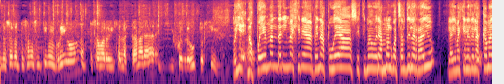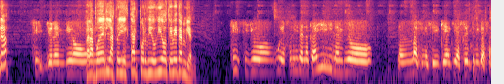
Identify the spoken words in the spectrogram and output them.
nosotros empezamos a sentir un ruido, empezamos a revisar las cámaras y fue producto el cine. Oye, ¿nos pueden mandar imágenes apenas puedas, estimado Erasmo, al WhatsApp de la radio? ¿Las imágenes de las cámaras? Sí, yo le envío... Para poderlas proyectar por Bio Bio TV también. Sí, sí, yo voy a salir a la calle y le envío las imágenes que aquí al frente de mi casa.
